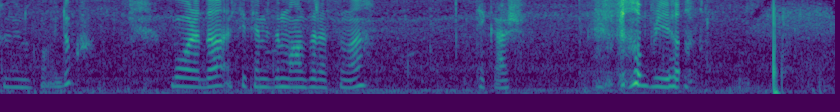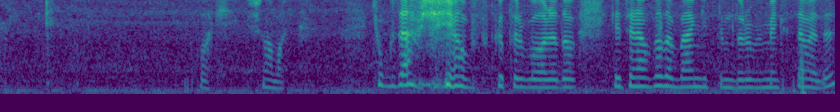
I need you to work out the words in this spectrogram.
Suyunu koyduk. Bu arada sitemizin manzarasını tekrar Sabriye. Bak şuna bak. Çok güzel bir şey ya bu scooter bu arada. Geçen hafta da ben gittim Duru binmek istemedi.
